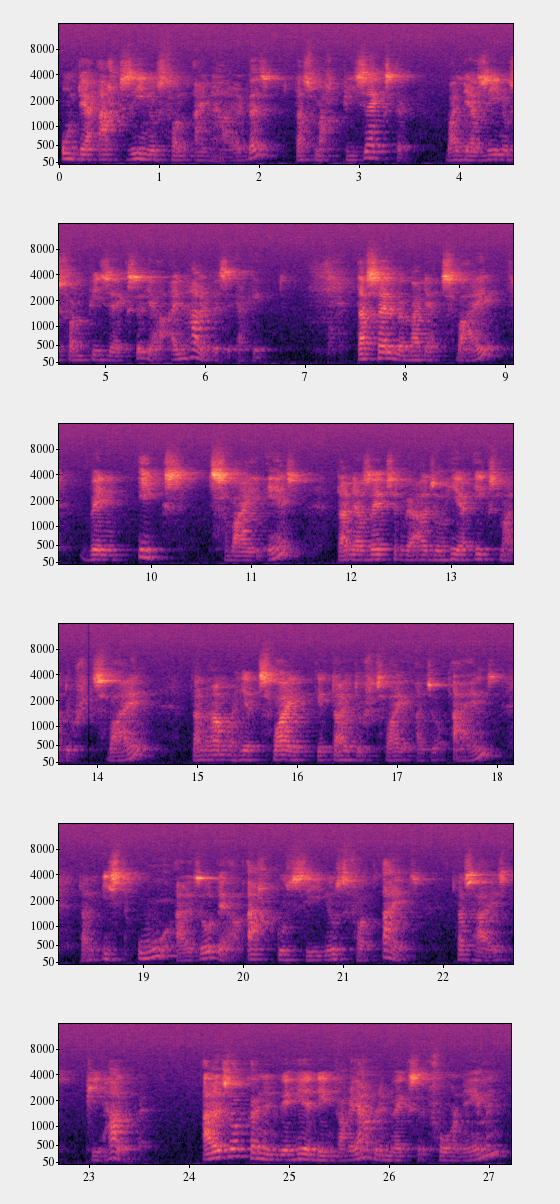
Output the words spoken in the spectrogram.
Und der Arcsinus von 1 halbes, das macht Pi Sechstel, weil der Sinus von Pi Sechstel ja ein halbes ergibt. Dasselbe bei der 2. Wenn x 2 ist, dann ersetzen wir also hier x mal durch 2. Dann haben wir hier 2 geteilt durch 2, also 1. Dann ist u also der Arcus-Sinus von 1. Das heißt Pi halbe. Also können wir hier den Variablenwechsel vornehmen,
